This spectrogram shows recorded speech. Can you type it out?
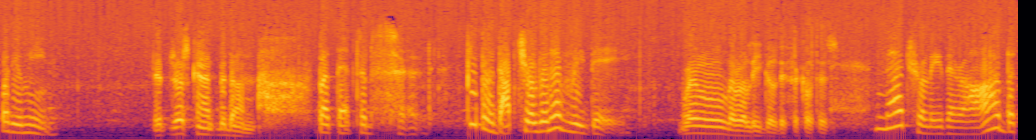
What do you mean? It just can't be done. But that's absurd. People adopt children every day. Well, there are legal difficulties. Naturally, there are, but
